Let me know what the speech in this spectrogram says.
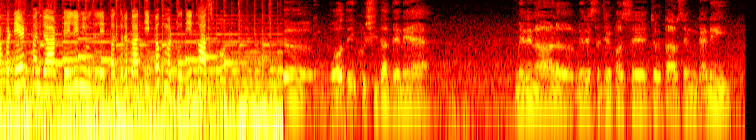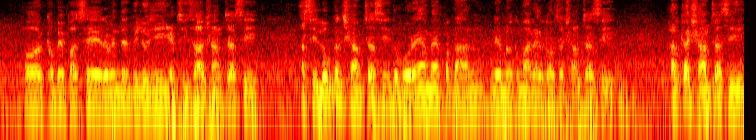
ਅਪਡੇਟ ਪੰਜਾਬ ਡੇਲੀ ਨਿਊਜ਼ ਲਈ ਪੱਤਰਕਾਰ ਦੀਪਕ ਮੱਟੂ ਦੀ ਖਾਸ ਰਿਪੋਰਟ। ਬਹੁਤ ਹੀ ਖੁਸ਼ੀ ਦਾ ਦਿਨ ਹੈ। ਮੇਰੇ ਨਾਲ, ਮੇਰੇ ਸੱਜੇ ਪਾਸੇ ਜਗਤਾਰ ਸਿੰਘ ਡੈਨੀ ਔਰ ਖੱਬੇ ਪਾਸੇ ਰਵਿੰਦਰ ਬਿੱਲੂ ਜੀ ਐਮਸੀ ਸਾਹਿਬ ਸ਼ਾਮਚਾਸੀ ਅਸੀਂ ਲੋਕਲ ਸ਼ਾਮਚਾਸੀ ਤੋਂ ਬੋਲ ਰਹੇ ਹਾਂ। ਮੈਂ ਪ੍ਰਧਾਨ ਨਿਰਮਲ ਕੁਮਾਰ, ਨਗਰ ਕੌਂਸਲ ਸ਼ਾਮਚਾਸੀ ਹਲਕਾ ਸ਼ਾਮਚਾਸੀ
